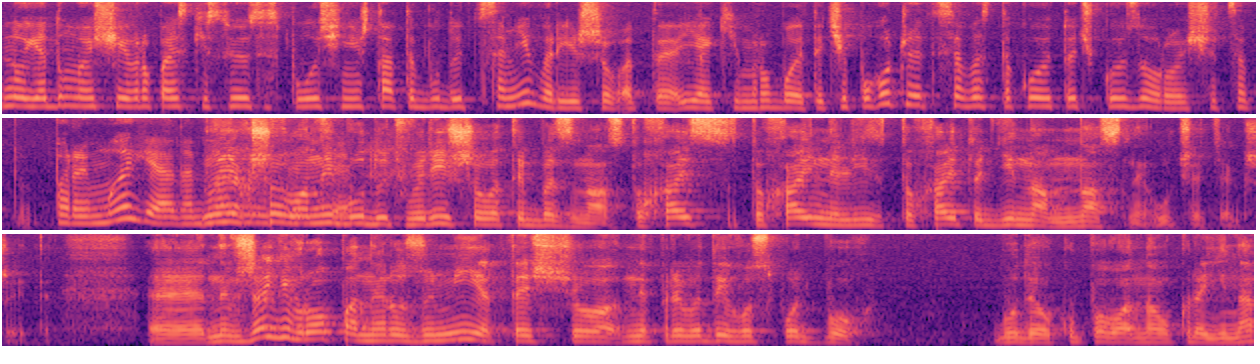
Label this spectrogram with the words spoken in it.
Ну я думаю, що Європейський Союз і Сполучені Штати будуть самі вирішувати, як їм робити. Чи погоджуєтеся ви з такою точкою зору, що це перемир'я на два Ну, якщо місяці? вони будуть вирішувати без нас, то хай, то хай не ліз, то хай тоді нам нас не учать, як жити. Е, невже Європа не розуміє те, що не приведи Господь Бог? Буде окупована Україна,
